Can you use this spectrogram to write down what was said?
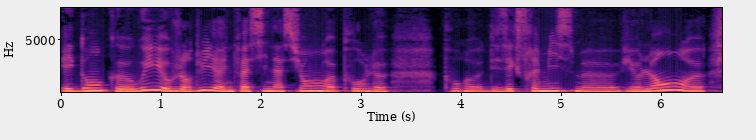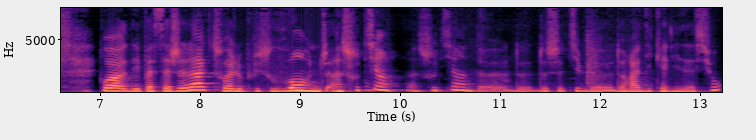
Et donc, euh, oui, aujourd'hui, il y a une fascination euh, pour le, pour des extrémismes violents, soit des passages à l'acte, soit le plus souvent un soutien, un soutien de, de, de ce type de, de radicalisation.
